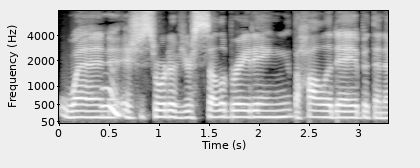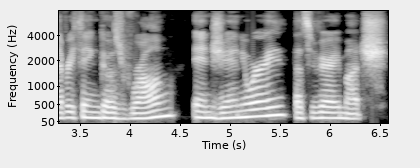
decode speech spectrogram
when hmm. it's just sort of you're celebrating the holiday, but then everything goes wrong in January. That's very much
